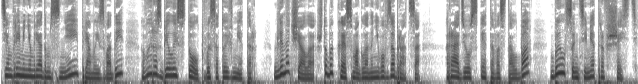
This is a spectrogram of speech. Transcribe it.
Тем временем рядом с ней, прямо из воды, вырос белый столб высотой в метр. Для начала, чтобы Кэс могла на него взобраться. Радиус этого столба был сантиметров шесть.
